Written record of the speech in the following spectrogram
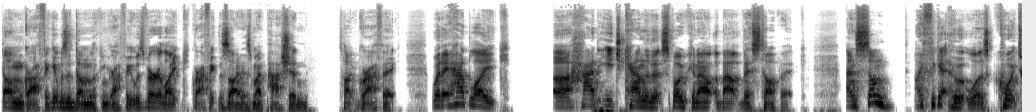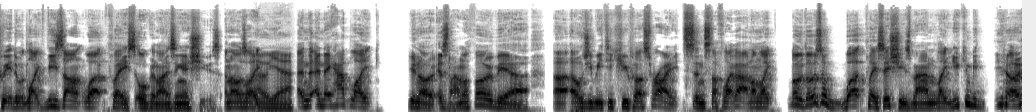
dumb graphic. It was a dumb looking graphic. It was very like graphic design is my passion type graphic where they had like uh had each candidate spoken out about this topic. And some I forget who it was, quote tweeted it with like these aren't workplace organizing issues. And I was like oh, yeah. and and they had like you know Islamophobia, uh, LGBTQ plus rights, and stuff like that. And I'm like, no, those are workplace issues, man. Like you can be, you know,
